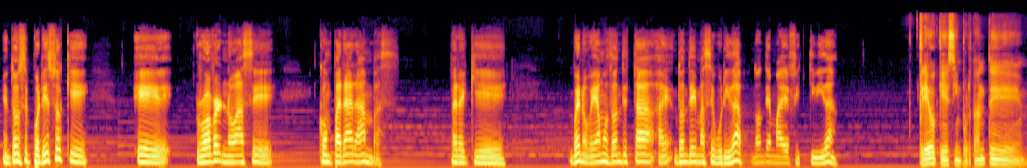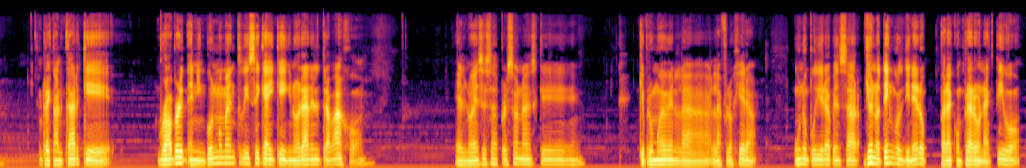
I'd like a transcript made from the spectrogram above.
Entonces, por eso que eh, Robert no hace comparar ambas, para que, bueno, veamos dónde está, dónde hay más seguridad, dónde hay más efectividad. Creo que es importante recalcar que Robert en ningún momento dice que hay que ignorar el trabajo. Él no es esas personas que, que promueven la, la flojera. Uno pudiera pensar, yo no tengo el dinero para comprar un activo,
